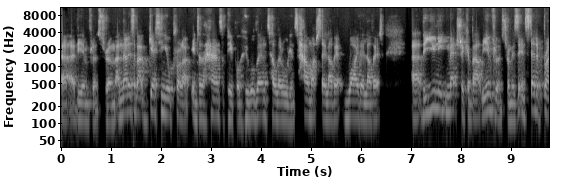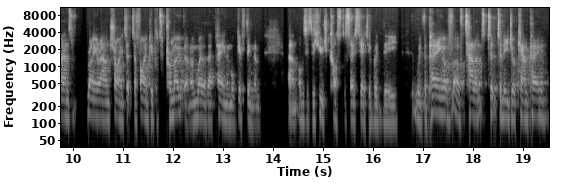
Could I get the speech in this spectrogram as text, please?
uh, at the influence room, and that is about getting your product into the hands of people who will then tell their audience how much they love it, why they love it. Uh, the unique metric about the influence room is that instead of brands running around trying to, to find people to promote them and whether they're paying them or gifting them, um, obviously it's a huge cost associated with the with the paying of, of talent to, to lead your campaign.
